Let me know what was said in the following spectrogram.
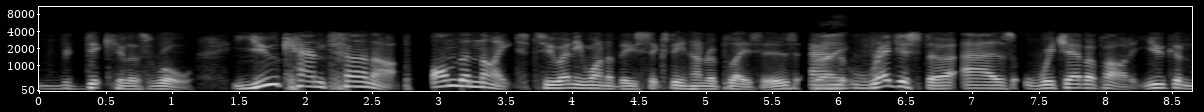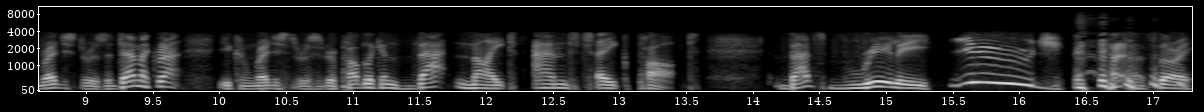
ridiculous rule. You can turn up on the night to any one of these 1,600 places and right. register as whichever party. You can register as a Democrat, you can register as a Republican that night and take part. That's really huge. Sorry,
